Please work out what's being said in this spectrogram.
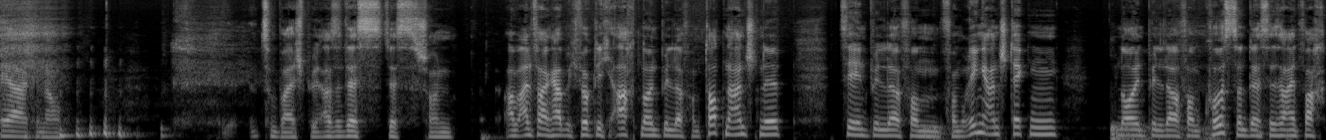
Ja, genau. zum Beispiel. Also das, das schon am Anfang habe ich wirklich acht, neun Bilder vom Tortenanschnitt, zehn Bilder vom, vom Ring anstecken, neun Bilder vom Kuss und das ist einfach,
